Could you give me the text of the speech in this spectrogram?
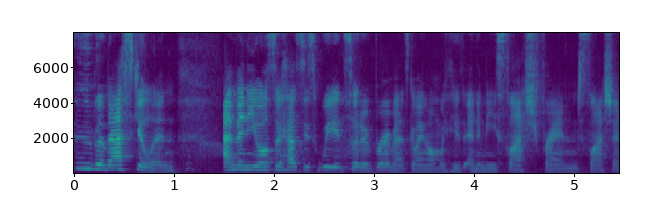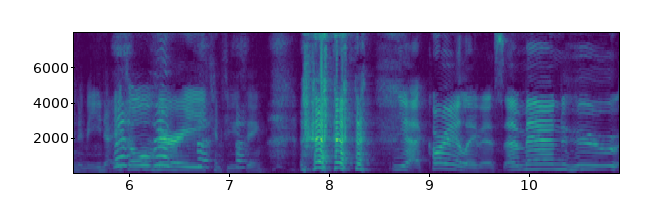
uber masculine. And then he also has this weird sort of bromance going on with his enemy slash friend slash enemy. You know, it's all very confusing. Yeah, Coriolanus, a man who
